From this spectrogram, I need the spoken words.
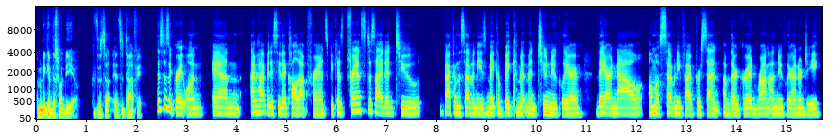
I'm going to give this one to you because it's a, it's a toughie. This is a great one. And I'm happy to see they called out France because France decided to, back in the 70s, make a big commitment to nuclear. They are now almost 75% of their grid run on nuclear energy.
